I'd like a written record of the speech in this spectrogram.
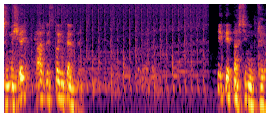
Spieszymy się, każdy swoim tempem. I 15 minut przerwy.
